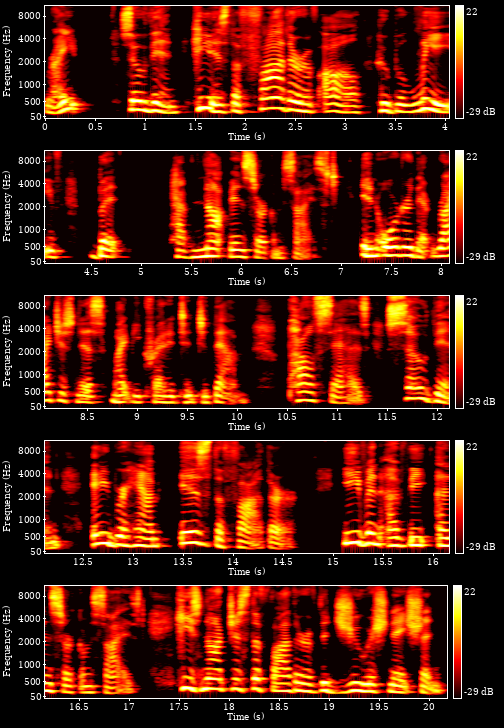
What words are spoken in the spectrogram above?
right? So then, he is the father of all who believe but have not been circumcised in order that righteousness might be credited to them. Paul says, So then, Abraham is the father even of the uncircumcised. He's not just the father of the Jewish nation.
